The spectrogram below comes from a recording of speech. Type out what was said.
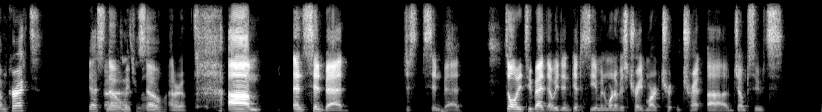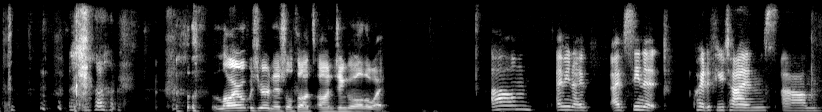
I'm correct. Yes, no, Uh, maybe that's so. I don't know. Um, and Sinbad, just Sinbad. It's only too bad that we didn't get to see him in one of his trademark tr- tra- uh, jumpsuits. Laura, what was your initial thoughts on Jingle All the Way? Um, I mean, I've I've seen it quite a few times. Um,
